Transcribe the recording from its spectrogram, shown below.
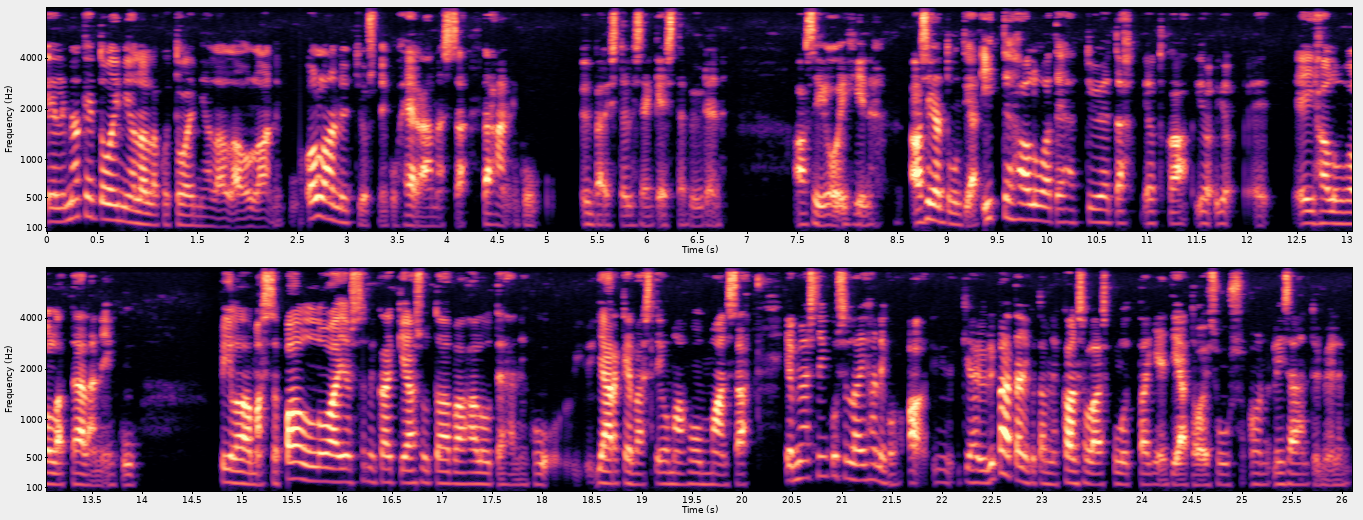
eli melkein toimialalla kuin toimialalla ollaan, niin kuin, ollaan nyt just niin kuin heräämässä tähän niin kuin ympäristöllisen kestävyyden asioihin. Asiantuntijat itse haluaa tehdä työtä, jotka jo, jo, e, ei halua olla täällä niin kuin pilaamassa palloa, jossa me kaikki asutaan, vaan haluaa tehdä niin kuin järkevästi oma hommansa ja myös niin kuin ihan niin kuin, ja ylipäätään niin kuin kansalaiskuluttajien tietoisuus on lisääntynyt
